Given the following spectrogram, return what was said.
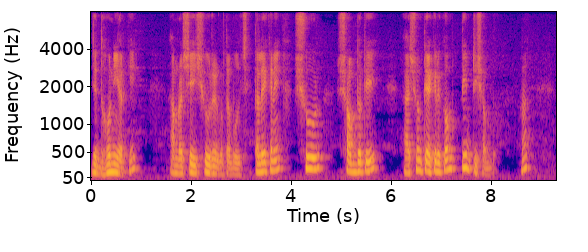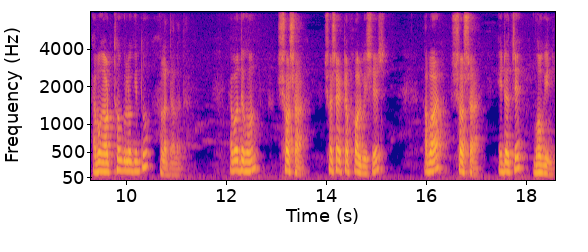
যে ধ্বনি আর কি, আমরা সেই সুরের কথা বলছি। তাহলে এখানে সুর শব্দটি শুনতে একই রকম তিনটি শব্দ হ্যাঁ? এবং অর্থগুলো কিন্তু আলাদা আলাদা। এবার দেখুন, শশা শশা একটা ফল বিশেষ। আবার শশা, এটা হচ্ছে ভগিনী,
